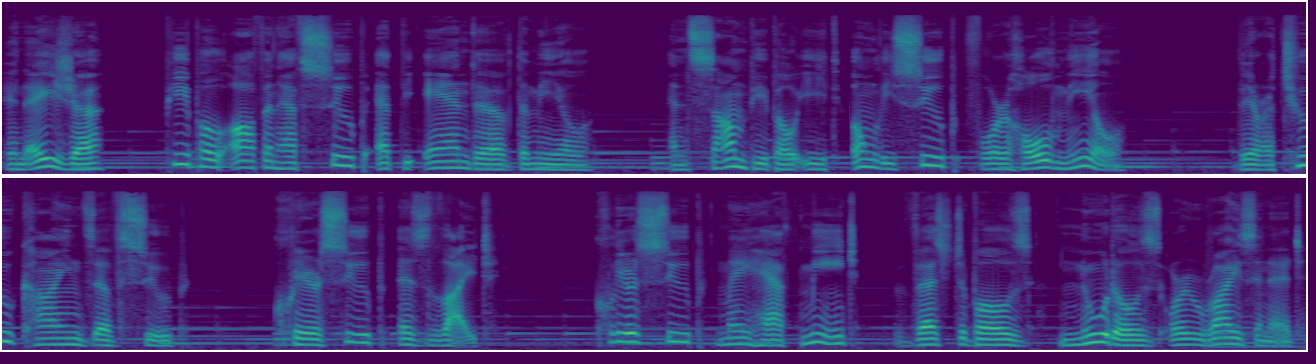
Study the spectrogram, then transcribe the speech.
In Asia, people often have soup at the end of the meal. And some people eat only soup for a whole meal. There are two kinds of soup. Clear soup is light. Clear soup may have meat, vegetables, noodles, or rice in it.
